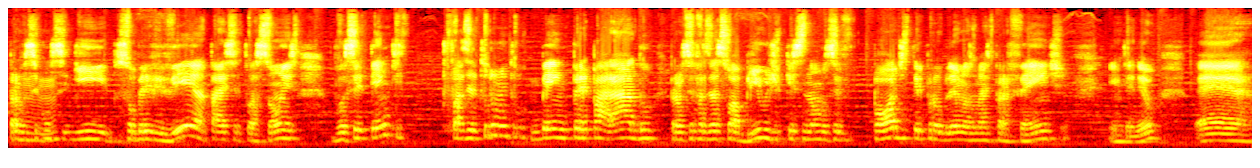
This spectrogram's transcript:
pra você Uhum. conseguir sobreviver a tais situações. Você tem que fazer tudo muito bem preparado pra você fazer a sua build, porque senão você pode ter problemas mais pra frente, entendeu? É,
